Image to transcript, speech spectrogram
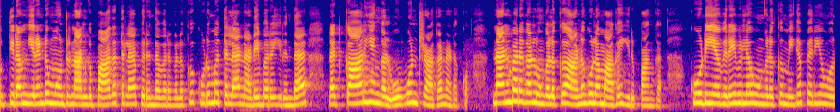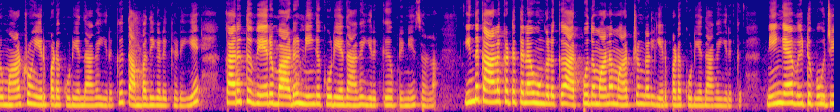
உத்திரம் இரண்டு மூன்று நான்கு பாதத்தில் பிறந்தவர்களுக்கு குடும்பத்தில் நடைபெற இருந்த நற்காரியங்கள் ஒவ்வொன்றாக நடக்கும். நண்பர்கள் உங்களுக்கு அனுகூலமாக இருப்பாங்க. கூடிய விரைவில் உங்களுக்கு மிகப்பெரிய ஒரு மாற்றம் ஏற்படக்கூடியதாக இருக்குது தம்பதிகளுக்கிடையே கருத்து வேறுபாடு நீங்கக்கூடியதாக இருக்குது அப்படின்னே சொல்லலாம். இந்த காலகட்டத்தில் உங்களுக்கு அற்புதமான மாற்றங்கள் ஏற்படக்கூடியதாக இருக்குது நீங்கள் வீட்டு பூஜை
